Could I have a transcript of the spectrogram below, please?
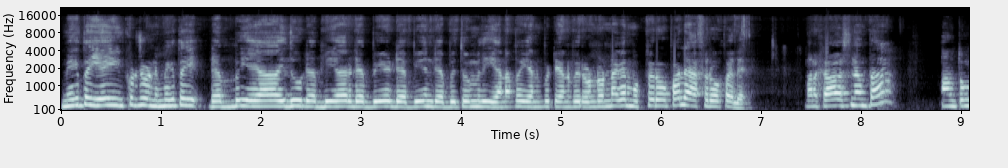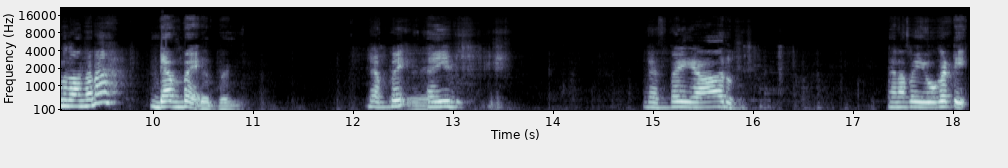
మిగతా ఏ ఇక్కడ చూడండి మిగతా డెబ్బై ఐదు డెబ్బై ఆరు డెబ్బై ఏడు డెబ్బై ఎనిమిది డెబ్బై తొమ్మిది ఎనభై ఎనభై ఎనభై రెండు ఉన్నా కానీ ముప్పై రూపాయలు యాభై రూపాయలే. మనకు కావాల్సినంత పంతొమ్మిది వందల డెబ్బై డెబ్బై ఐదు. డెబ్బై ఆరు. ఎనభై ఒకటి.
